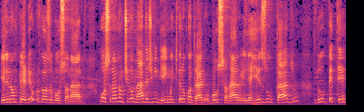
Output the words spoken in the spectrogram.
Ele não perdeu por causa do Bolsonaro. O Bolsonaro não tirou nada de ninguém, muito pelo contrário. O Bolsonaro ele é resultado do PT.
